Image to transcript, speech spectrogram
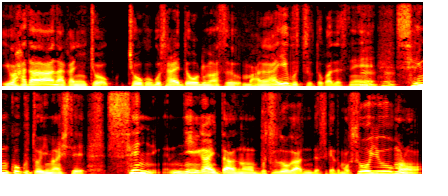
岩肌中にちょ彫刻されております魔外物とかですね、うんうん、線刻と言いまして、線に描いたあの仏像があるんですけども、そういうもの、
